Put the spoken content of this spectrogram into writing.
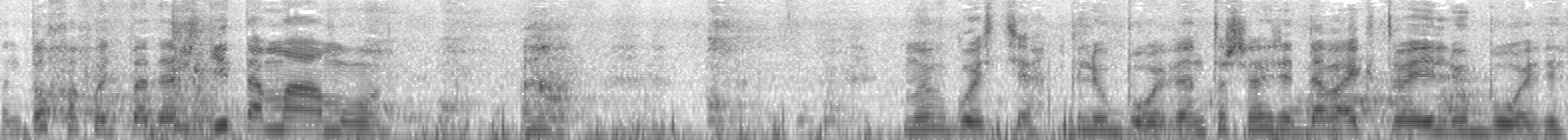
Антоха, хоть подожди-то маму. Мы в гости к Любови. Антоша говорит, давай к твоей Любови.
